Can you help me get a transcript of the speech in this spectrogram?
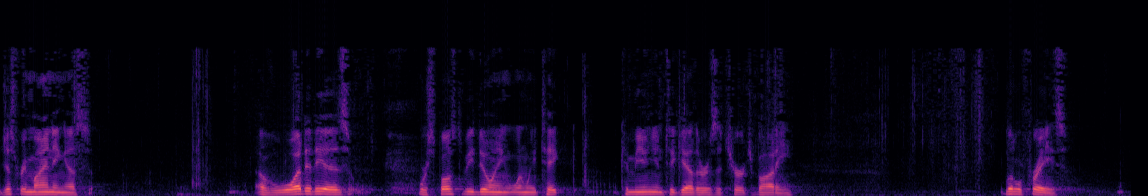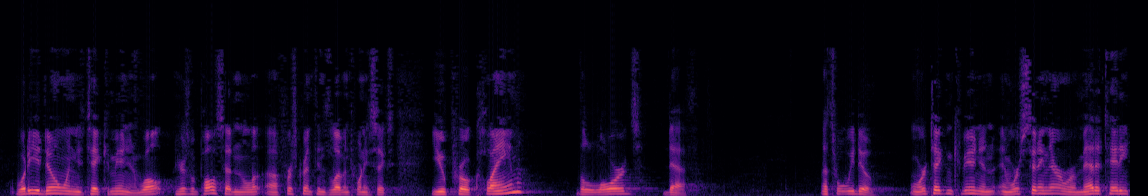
just reminding us of what it is we're supposed to be doing when we take communion together as a church body little phrase. What are you doing when you take communion? Well, here's what Paul said in uh, 1 Corinthians 11, 26. You proclaim the Lord's death. That's what we do. When we're taking communion and we're sitting there and we're meditating,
